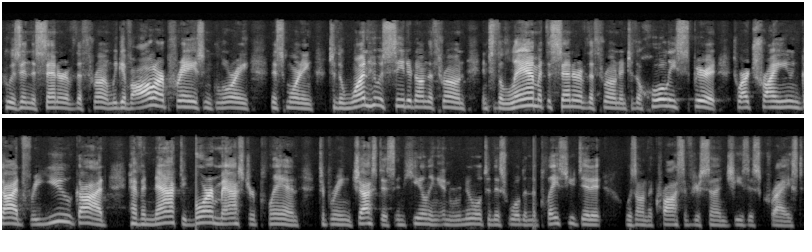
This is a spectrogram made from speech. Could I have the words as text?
who is in the center of the throne. We give all our praise and glory this morning to the one who is seated on the throne, and to the Lamb at the center of the throne, and to the Holy Spirit, to our triune God. For you, God, have enacted your master plan to bring justice and healing and renewal to this world. And the place you did it was on the cross of your son, Jesus Christ.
